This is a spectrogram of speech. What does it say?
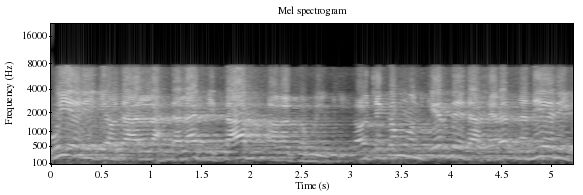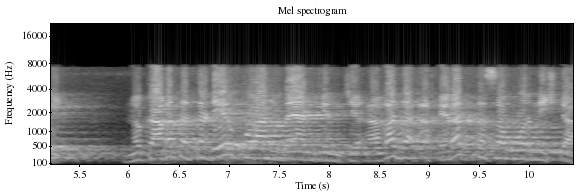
او یریږي او د الله تعالی کتاب هغه قبول کی او چې کوم منکر دی د آخرت نه نه یریږي نو کاغه ته ډیر قران بیان کین چې هغه د آخرت تصور نشتا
